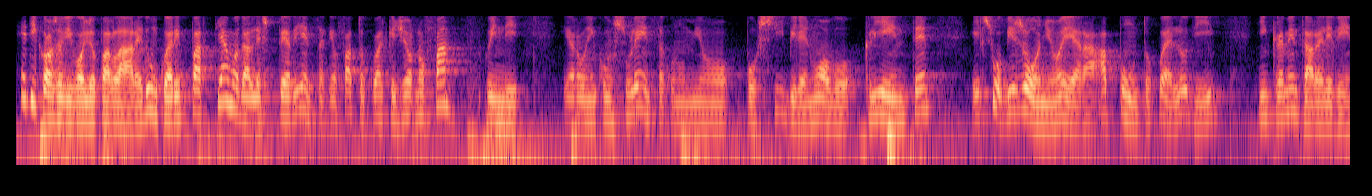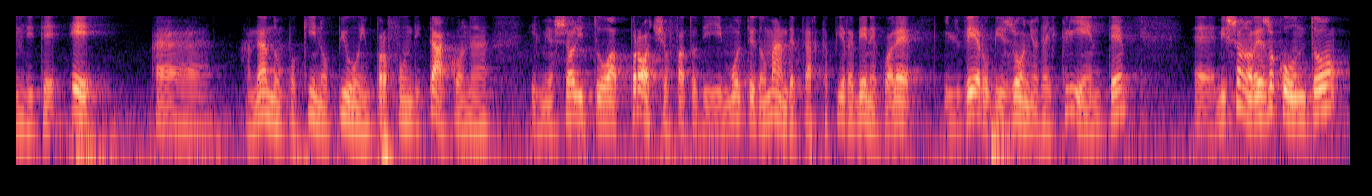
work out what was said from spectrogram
E di cosa vi voglio parlare? Dunque ripartiamo dall'esperienza che ho fatto qualche giorno fa, quindi ero in consulenza con un mio possibile nuovo cliente e il suo bisogno era appunto quello di incrementare le vendite e eh, andando un pochino più in profondità con il mio solito approccio fatto di molte domande per capire bene qual è il vero bisogno del cliente, eh, mi sono reso conto,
